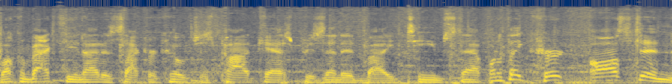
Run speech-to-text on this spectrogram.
Welcome back to the United Soccer Coaches podcast presented by Team Snap. I want to thank Kurt Austin,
